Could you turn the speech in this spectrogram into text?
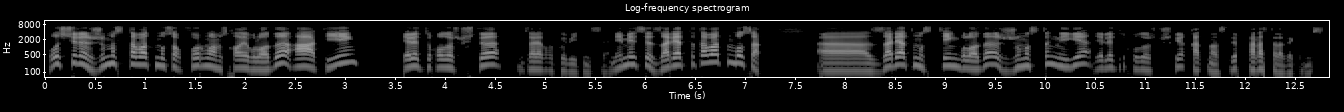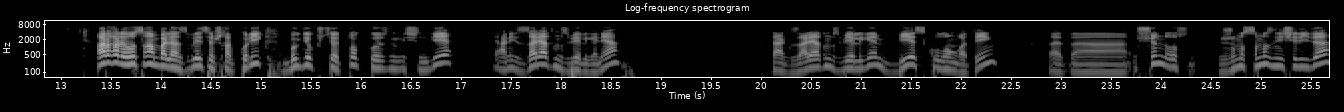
Осы жерден жұмыс табатын болсақ формуламыз қалай болады? А тең электр күшті зарядқа көбейтіндісі. Немесе зарядты табатын болсақ ә, зарядымыз тең болады жұмыстың неге электр күшке қатынасы деп қарастырады екенбіз. Ары қарай осыған байланысты бір есеп шығарып көрейік. Бөгде күштер ток көзінің ішінде яғни зарядымыз берілген иә? Так зарядымыз берілген 5 кулонға тең. Ә, үшін осы жұмысымыз неше дейді?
